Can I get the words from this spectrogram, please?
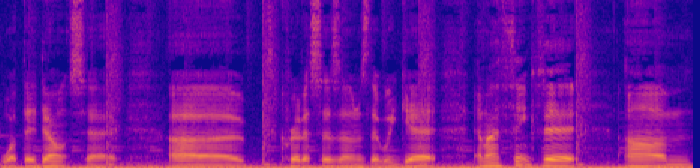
what they don't say, uh, criticisms that we get. And I think that um,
